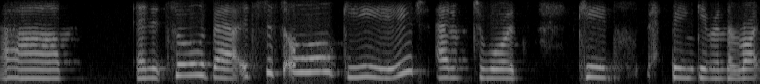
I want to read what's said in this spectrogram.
um, and it's all about, it's just all geared, Adam, towards kids being given the right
